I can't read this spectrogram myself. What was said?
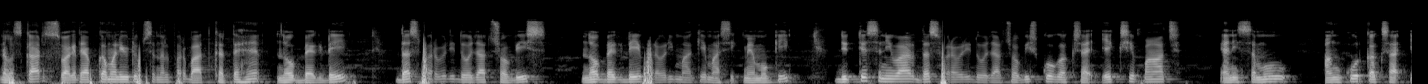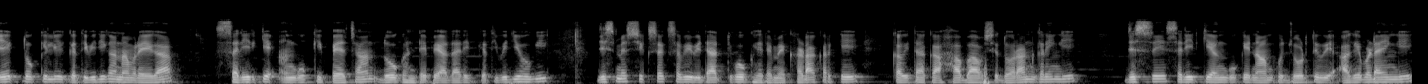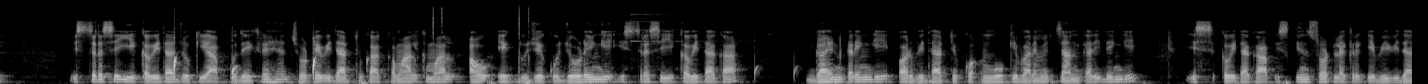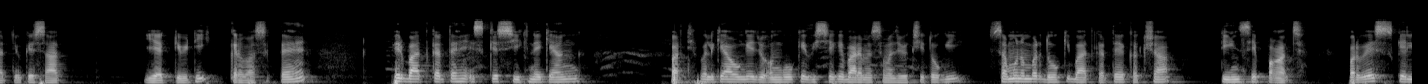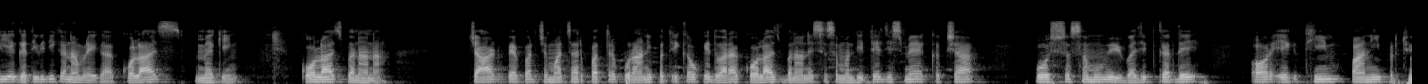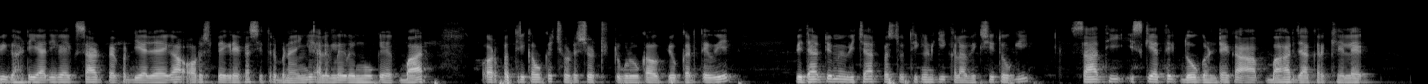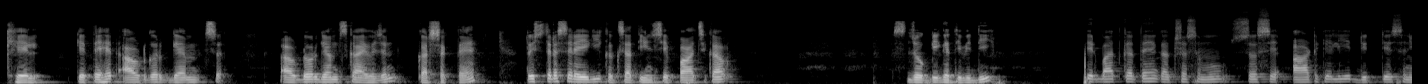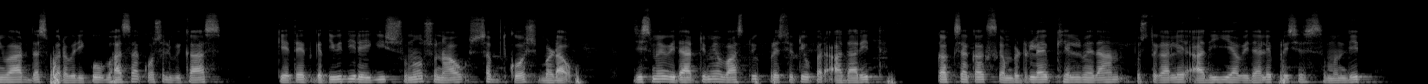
नमस्कार, स्वागत है आपका हमारे यूट्यूब चैनल पर। बात करते हैं नो बैग डे 10 फरवरी 2024 नो बैग डे फरवरी माह के मासिक मेमो की। द्वितीय शनिवार 10 फरवरी 2024 को कक्षा एक से पाँच, यानी समूह अंकुर कक्षा एक दो के लिए गतिविधि का नाम रहेगा। शरीर के अंगों की पहचान दो घंटे पर आधारित गतिविधि होगी, जिसमें शिक्षक सभी विद्यार्थियों को घेरे में खड़ा करके कविता का हाव भाव से दौरान करेंगे, जिससे शरीर के अंगों के नाम को जोड़ते हुए आगे बढ़ाएँगे। इस तरह से ये कविता जो कि आपको देख रहे हैं, छोटे विद्यार्थियों का कमाल कमाल, आओ एक दूसरे को जोड़ेंगे। इस तरह से ये कविता का गायन करेंगे और विद्यार्थियों को अंगों के बारे में जानकारी देंगे। इस कविता का आप स्क्रीनशॉट लेकर के भी विद्यार्थियों के साथ ये एक्टिविटी करवा सकते हैं। फिर बात करते हैं इसके सीखने के अंग। प्रतिफल क्या होंगे जो अंगों के विषय के बारे में समझ विकसित होगी? समूह नंबर दो की बात करते हैं कक्षा तीन से पाँच। प्रवेश के लिए गतिविधि का नाम रहेगा कोलाज मेकिंग। कोलाज बनाना। चार्ट, पेपर, समाचार पत्र पुरानी पत्रिकाओं के द्वारा कोलाज बनाने से संबंधित है, जिसमें कक्षा कोष समूह में विभाजित कर दे और एक थीम, पानी, पृथ्वी, घाटी आदि का एक चार्ट पेपर दिया जाएगा और उस पर एक रेखा चित्र बनाएँगे अलग अलग रंगों के अखबार और पत्रिकाओं के छोटे छोटे टुकड़ों का उपयोग करते हुए। विद्यार्थियों में विचार प्रस्तुतिकरण की कला विकसित होगी। साथ ही इसके अतिरिक्त दो घंटे का आप बाहर जाकर खेले, खेल के तहत आउटडोर गेम्स आउटडोर गेम्स का आयोजन कर सकते हैं। तो इस तरह से रहेगी कक्षा तीन से पाँच का जो की गतिविधि। फिर बात करते हैं कक्षा समूह स से आठ के लिए द्वितीय शनिवार दस फरवरी को भाषा कौशल विकास के तहत गतिविधि रहेगी सुनो सुनाओ शब्दकोश बढ़ाओ, जिसमें विद्यार्थियों में वास्तविक परिस्थितियों पर आधारित कक्षा कक्ष, कंप्यूटर लैब, खेल मैदान, पुस्तकालय आदि या विद्यालय परिसर से संबंधित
